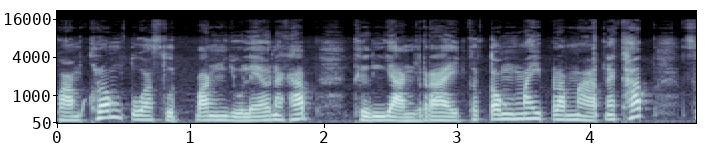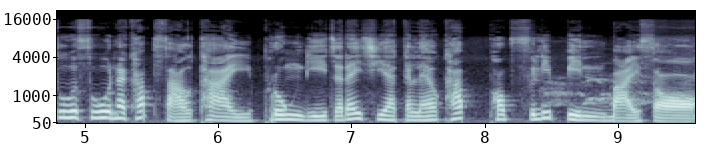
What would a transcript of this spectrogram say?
ความคล่องตัวสุดปังอยู่แล้วนะครับ ถึงอย่างไรก็ต้องไม่ประมาทนะครับ สู้ๆนะครับ สาวไทย พรุ่งนี้จะได้เชียร์กันแล้วครับพบฟิลิปปินส์บ่ายสอง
